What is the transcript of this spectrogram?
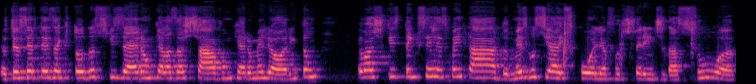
eu tenho certeza que todas fizeram o que elas achavam que era o melhor. Então, eu acho que isso tem que ser respeitado, mesmo se a escolha for diferente da sua,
